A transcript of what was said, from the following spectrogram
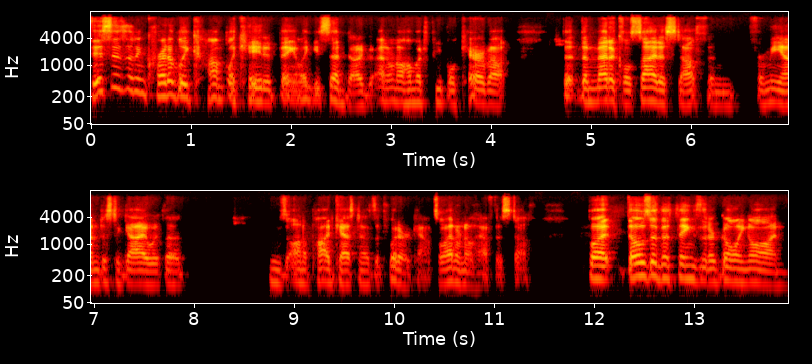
this is an incredibly complicated thing. Like you said, Doug, I don't know how much people care about the, the medical side of stuff. And for me, I'm just a guy with a who's on a podcast and has a Twitter account. So I don't know half this stuff. But those are the things that are going on,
